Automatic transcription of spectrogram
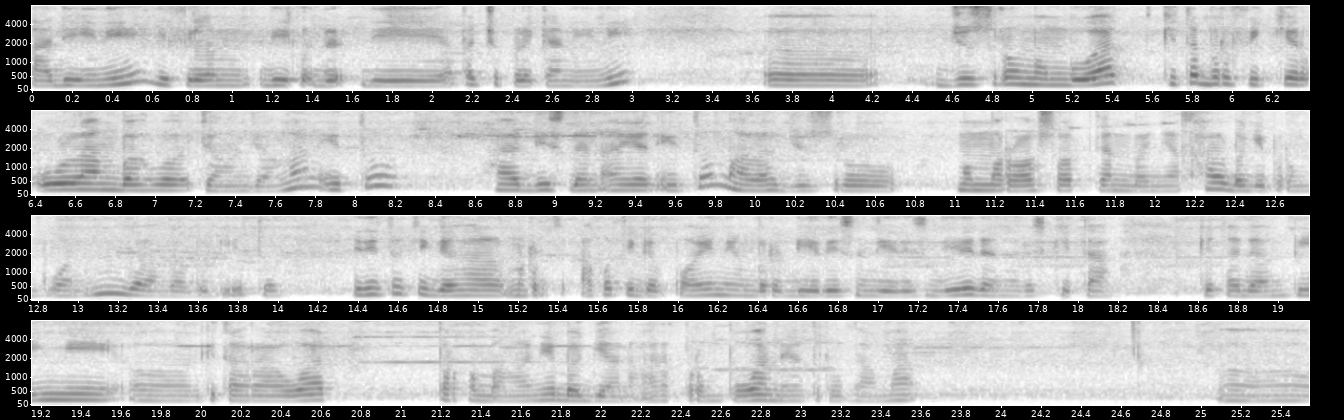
tadi ini di film di di apa cuplikan ini uh, justru membuat kita berpikir ulang bahwa jangan-jangan itu hadis dan ayat itu malah justru memerosotkan banyak hal bagi perempuan. Enggak enggak begitu. Jadi itu tiga hal menurut aku tiga poin yang berdiri sendiri-sendiri dan harus kita kita dampingi uh, kita rawat perkembangannya bagi anak-anak perempuan ya terutama uh,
